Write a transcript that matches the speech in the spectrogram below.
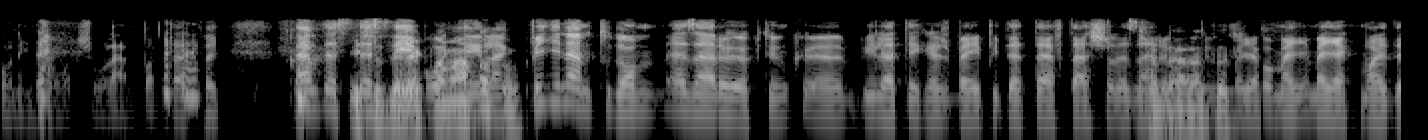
akkor nincs olvasólámpa. Tehát, hogy nem, de ez, És ez ezért szép volt tényleg. Figyelj, nem tudom, ezen röhögtünk, illetékes beépített elvtársal, ezen Csodálatos. röhögtünk, hogy akkor megy, megyek, majd,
